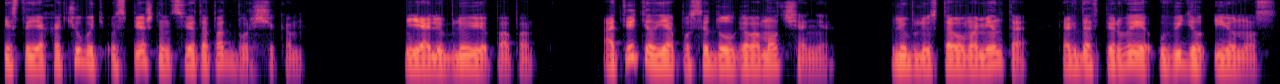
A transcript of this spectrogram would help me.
если я хочу быть успешным цветоподборщиком. «Я люблю ее, папа», — ответил я после долгого молчания. «Люблю с того момента, когда впервые увидел ее нос.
